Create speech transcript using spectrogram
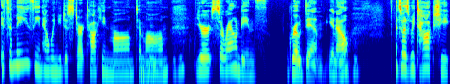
it's amazing how when you just start talking mom to mom, your surroundings grow dim, you know? Mm-hmm, mm-hmm. And so as we talk, she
